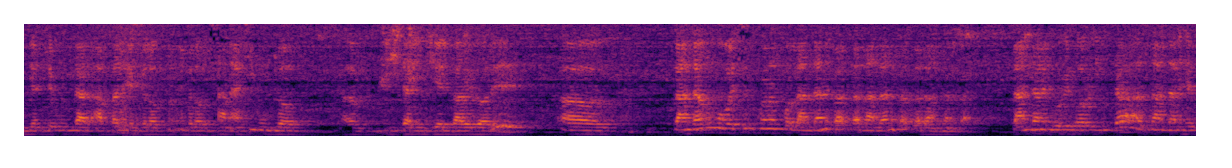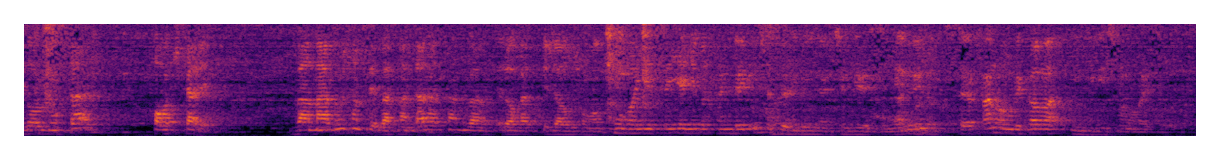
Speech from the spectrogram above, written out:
میگن که اون در اول انقلاب چون انقلاب صنعتی اونجا بیشترین جلوه رو داره لندن رو مقایسه می‌کنن با لندن بعد در لندن بعد در لندن بعد. لندن 2017 از لندن 1900 پاکتره. و مردمش هم ثروتمندتر هستن و الاخر که جواب شما مقایسه اگه بخوایم بگیم چطوری به این نتیجه می‌رسیم. یعنی صرفا آمریکا و انگلیس رو مقایسه بکنیم.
